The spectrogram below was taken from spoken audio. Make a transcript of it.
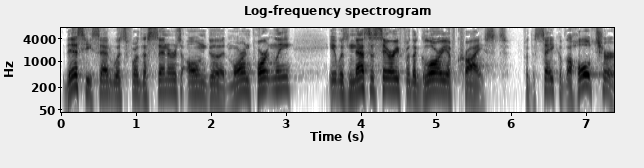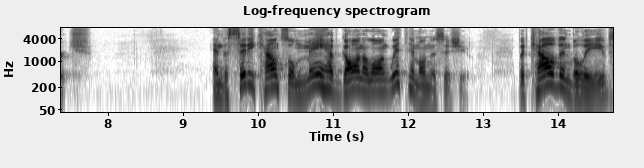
This, he said, was for the sinner's own good. More importantly, it was necessary for the glory of Christ, for the sake of the whole church. And the city council may have gone along with him on this issue. But Calvin believed,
